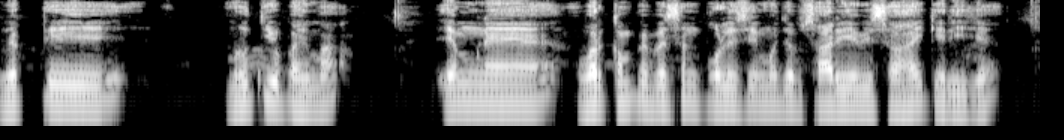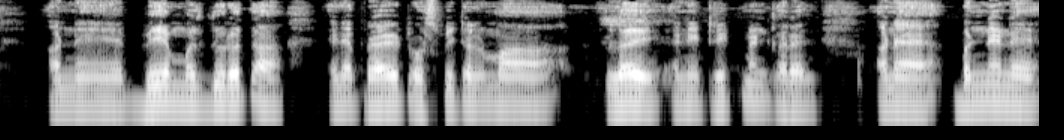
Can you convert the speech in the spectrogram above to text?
વ્યક્તિ મૃત્યુ પામ્યા. એમને વર્ક કમ્પેબેશન પોલિસી મુજબ સારી એવી સહાય કરી છે. અને બે મજદૂર હતા, એને પ્રાઇવેટ હોસ્પિટલમાં લઈ એની ટ્રીટમેન્ટ કરાવી. અને બંનેને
